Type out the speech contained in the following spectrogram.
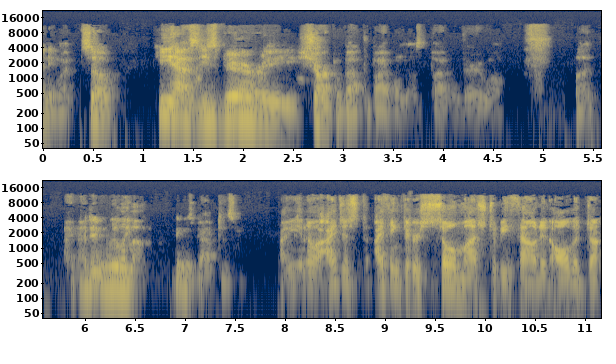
Anyway, so he has he's very sharp about the Bible, knows the Bible very well. But I, I didn't really I think it was baptism. You know, I just I think there's so much to be found in all the de-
